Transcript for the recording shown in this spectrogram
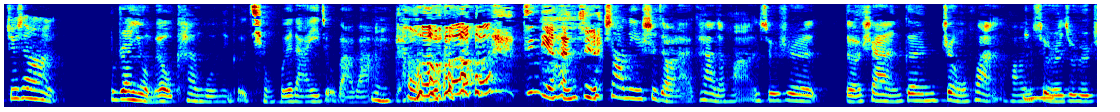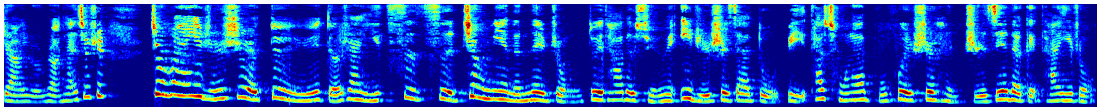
就像不知道你有没有看过那个《请回答一九八八》？嗯，看过 经典韩剧。上帝视角来看的话，就是德善跟郑焕，好像确实就是这样一种状态，就是郑焕一直是对于德善一次次正面的那种对他的询问，一直是在躲避，他从来不会是很直接的给他一种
